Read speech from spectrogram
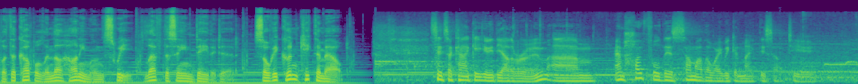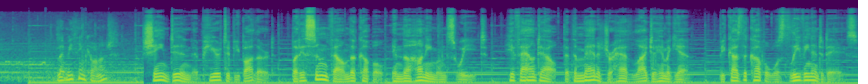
But the couple in the honeymoon suite left the same day they did, so he couldn't kick them out. Since I can't get you the other room, um, I'm hopeful there's some other way we can make this up to you. Let me think on it. Shane didn't appear to be bothered, but he soon found the couple in the honeymoon suite. He found out that the manager had lied to him again because the couple was leaving in two days.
